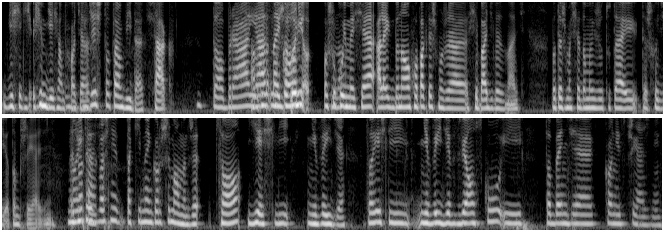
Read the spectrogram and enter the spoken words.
gdzieś jakieś 80 chociaż. Gdzieś to tam widać. Tak. Dobra, A ja na- najgorzej- nie oszukujmy się, ale jakby no chłopak też może się bać wyznać, bo też ma świadomość, że tutaj też chodzi o tą przyjaźń. No, No i to tak. jest właśnie taki najgorszy moment, że co jeśli nie wyjdzie? Co jeśli nie wyjdzie w związku i to będzie koniec przyjaźni?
